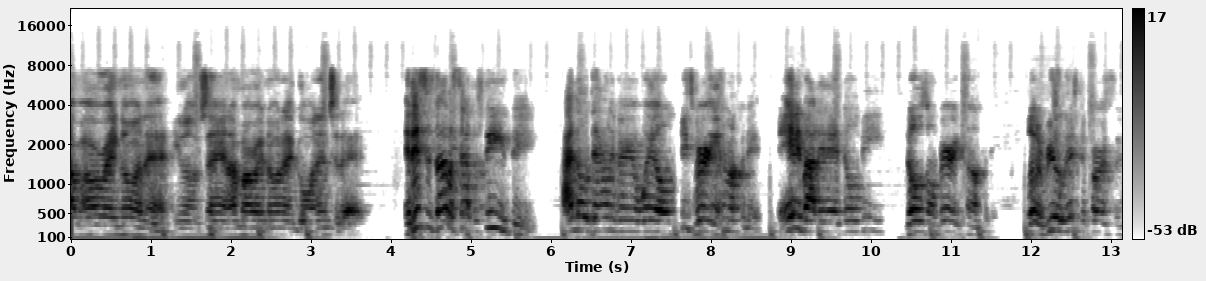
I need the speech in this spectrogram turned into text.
I'm already knowing that. You know what I'm saying? I'm already knowing that going into that. And this is not a self-esteem thing. I know Downey very well. He's very confident. And anybody that know me knows I'm very confident. But a realistic person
